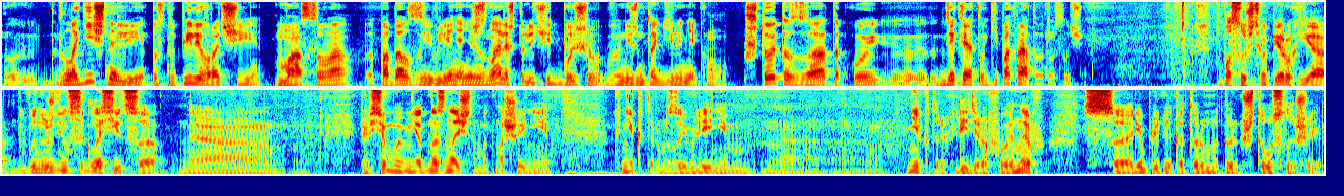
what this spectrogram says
логично ли поступили врачи массово, подав заявление, они же знали, что лечить больше в Нижнем Тагиле некому. Что это за такой, э, где клятва Гиппократа в этом случае? Ну, послушайте, во-первых, я вынужден согласиться э, при всем моем неоднозначном отношении к некоторым заявлениям некоторых лидеров ОНФ с репликой, которую мы только что услышали.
